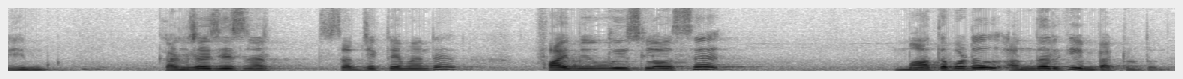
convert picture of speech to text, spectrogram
మేము కన్సిడర్ చేసిన సబ్జెక్ట్ ఏమంటే ఫైవ్ మూవీస్లో వస్తే మాతో పాటు అందరికీ ఇంపాక్ట్ ఉంటుంది.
